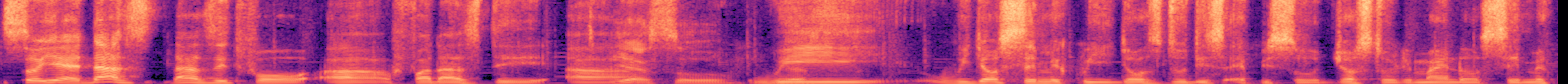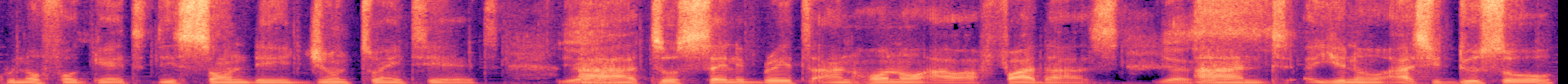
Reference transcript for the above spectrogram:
so yeah, that's that's it for uh Father's Day. Uh, yes, so we we just say make we just do this episode just to remind us say make we not forget this sunday june 20th yeah, uh to celebrate and honor our fathers yes, and you know as you do so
